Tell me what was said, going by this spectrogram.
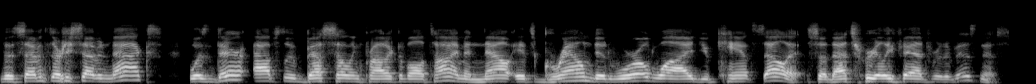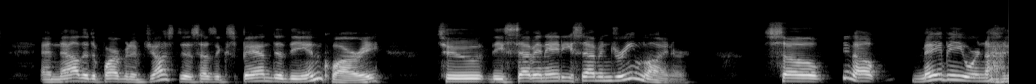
The 737 MAX was their absolute best selling product of all time. And now it's grounded worldwide. You can't sell it. So that's really bad for the business. And now the Department of Justice has expanded the inquiry to the 787 Dreamliner. So, you know, maybe we're not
